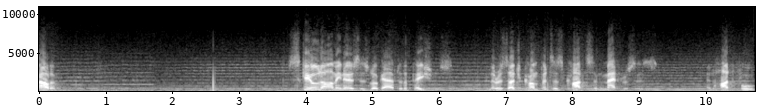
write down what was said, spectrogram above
Count them. Skilled army nurses look after the patients, and there are such comforts as cots and mattresses and hot food.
